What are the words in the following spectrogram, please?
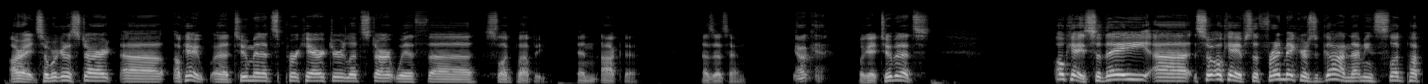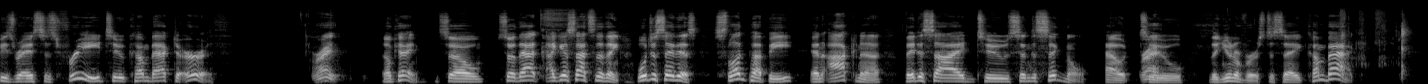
All right, so we're gonna start. Uh, okay, uh, two minutes per character. Let's start with uh, Slug Puppy and Akna. How's that sound? Okay. Okay, two minutes. Okay, so they uh so okay, if the friend makers are gone, that means Slug Puppy's race is free to come back to Earth. Right. Okay, so so that I guess that's the thing. We'll just say this: Slug Puppy and Akna they decide to send a signal out to the universe to say, "Come back."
